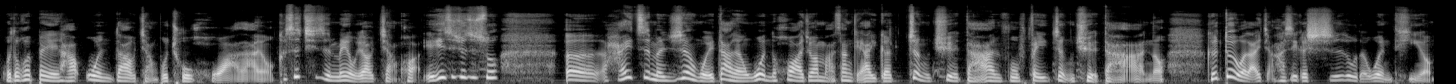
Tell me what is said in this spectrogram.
我都会被他问到讲不出话来哦。可是其实没有要讲话，也意思就是说。呃，孩子们认为大人问话就要马上给他一个正确答案或非正确答案哦。可是对我来讲，它是一个思路的问题哦，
